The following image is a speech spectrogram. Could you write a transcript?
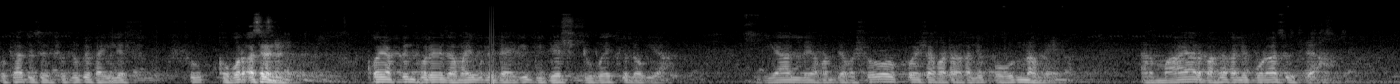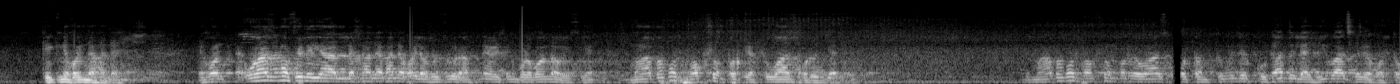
কোথা দিছেন, সুযোগে পাইলে খবর আছে না কয়েকদিন পরে জামাই বলে যায় কি বিদেশ ডুবাইতে লগিয়া ইয়ারলে এখন দেখো সব পয়সা পাঠার খালি পৌর নামে। আর মায় আর বাপে খালি বোড়া চুতরা ঠিক নি হই না খানে এখন ওয়াজ মফিল ইয়ারলে খানে খানে হইলে হুজুর, আপনি আইছেন, বড় বন্ধ হয়েছে মা বাবার হক সম্পর্কে একটু ওয়াজ করুন জানি। মা বাবার হক সম্পর্কে ওয়াজ করতাম, তুমি যে কুটা দিলে, হি ওয়াজ খেলে করতো?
